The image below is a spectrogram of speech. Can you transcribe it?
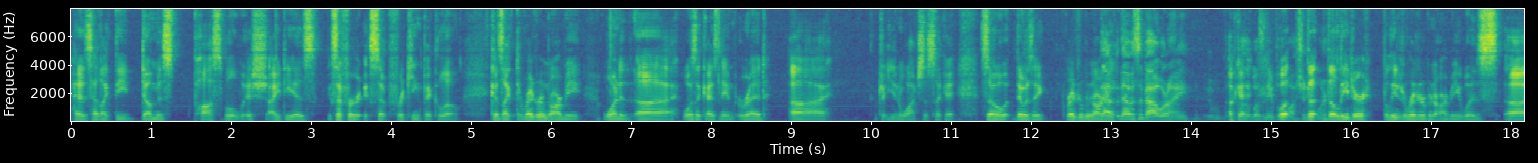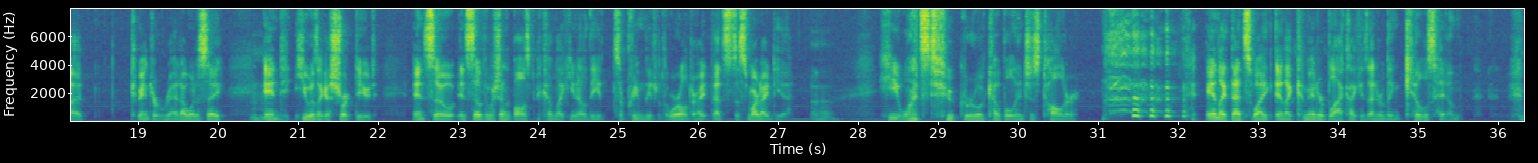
has had like the dumbest possible wish ideas, except for except for King Piccolo, because like the Red Ribbon Army wanted uh what was that guy's name? Red? Uh you didn't watch this okay. So there was a Red Ribbon Army that, that was about where I okay. wasn't able well, to watch the, anymore. the leader the leader of Red Ribbon Army was uh Commander Red I want to say. Mm-hmm. and he was like a short dude. And so instead of wishing on the balls to become like you know the supreme leader of the world right? That's the smart idea. Uh-huh. he wants to grow a couple inches taller and like that's why and like commander black like his underling kills him.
